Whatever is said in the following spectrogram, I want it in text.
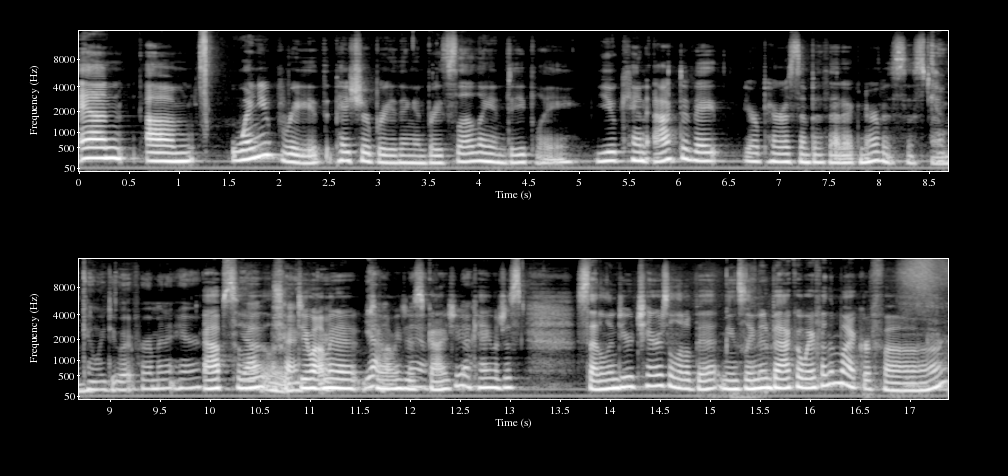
and um, when you breathe, pace your breathing and breathe slowly and deeply, you can activate your parasympathetic nervous system. can, can we do it for a minute here? Absolutely. okay, Do you want me to? great. Do you want me to yeah, just guide you? Okay, we'll just settle into your chairs a little bit. means leaning back away from the microphone,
